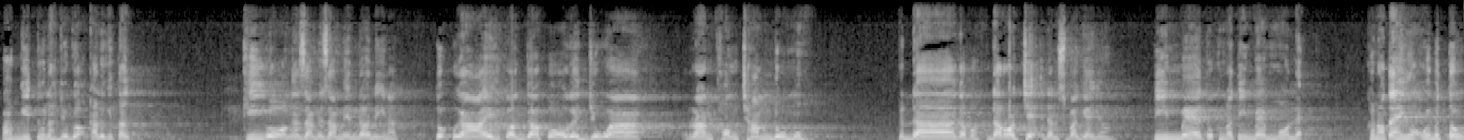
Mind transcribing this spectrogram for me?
Pas begitulah juga kalau kita kira dengan dah ni lah. Tok peraih ke gapo orang jual ran kong cham dumuh. Kedai apa? Kedai rocek dan sebagainya. Timbel tu kena timbel molek. Kena tengok we betul.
